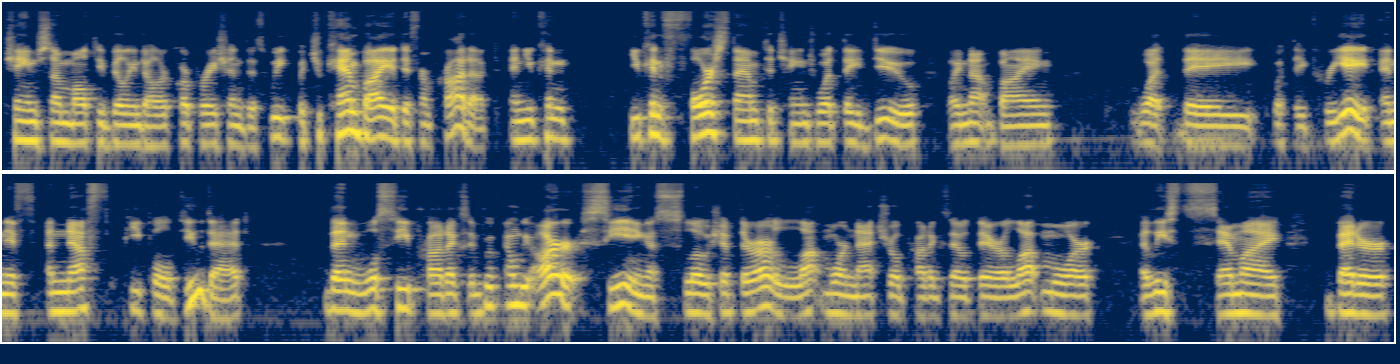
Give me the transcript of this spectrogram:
change some multi-billion dollar corporation this week but you can buy a different product and you can you can force them to change what they do by not buying what they what they create and if enough people do that then we'll see products improve. And we are seeing a slow shift. There are a lot more natural products out there, a lot more, at least semi better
